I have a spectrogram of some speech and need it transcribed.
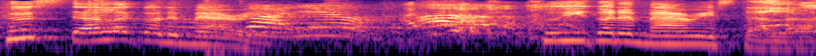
Who's Stella gonna marry? Who are you gonna marry, Stella?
